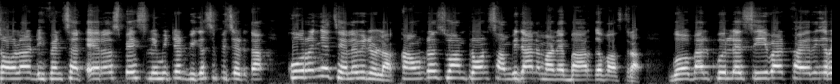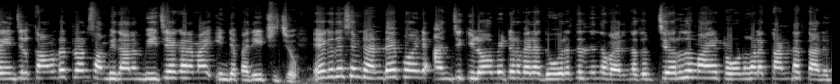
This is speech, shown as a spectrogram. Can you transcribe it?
Solar defence and aerospace limited വികസിപ്പിച്ചെടുത്ത കുറഞ്ഞ ചെലവിലുള്ള കൗണ്ടർ സ്വാം ഡ്രോൺ സംവിധാനമാണ് ഭാർഗവാസ്ത്ര. ഗോപാൽപൂരിലെ സീവാഡ് ഫയറിംഗ് റേഞ്ചിൽ കൗണ്ടർ ഡ്രോൺ സംവിധാനം വിജയകരമായി ഇന്ത്യ പരീക്ഷിച്ചു. ഏകദേശം രണ്ട് പോയിന്റ് അഞ്ച് കിലോമീറ്റർ വരെ ദൂരത്തിൽ നിന്ന് വരുന്നതും ചെറുതുമായ ഡ്രോണുകളെ കണ്ടെത്താനും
